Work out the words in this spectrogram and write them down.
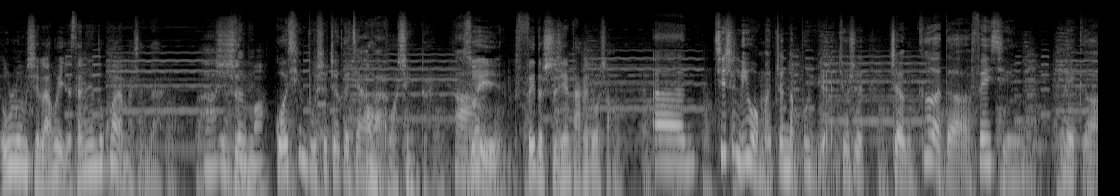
乌鲁木齐来回也就三千多块嘛，现在。啊，是的吗？国庆不是这个价吧？哦，国庆对，所以飞的时间大概多少？呃，其实离我们真的不远，就是整个的飞行那个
